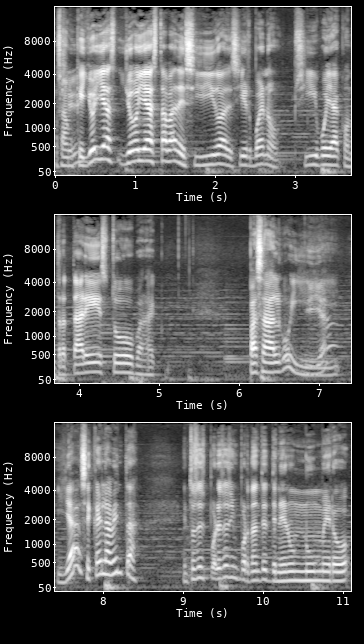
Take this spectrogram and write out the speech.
o sea, Sí. aunque yo ya, yo ya estaba decidido a decir, bueno, sí voy a contratar esto para... Pasa algo y, ¿Y ya? y ya, se cae la venta. Entonces por eso es importante tener un número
